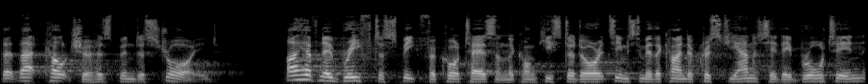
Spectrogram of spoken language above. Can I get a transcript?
that that culture has been destroyed. I have no brief to speak for Cortez and the conquistador. It seems to me the kind of Christianity they brought in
